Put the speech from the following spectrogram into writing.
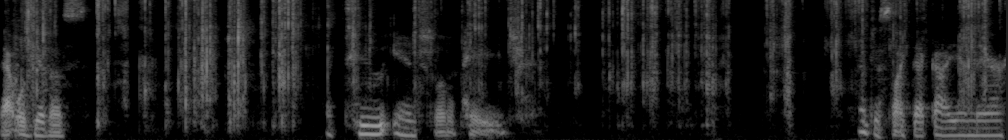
that will give us a two inch little page. I just like that guy in there.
